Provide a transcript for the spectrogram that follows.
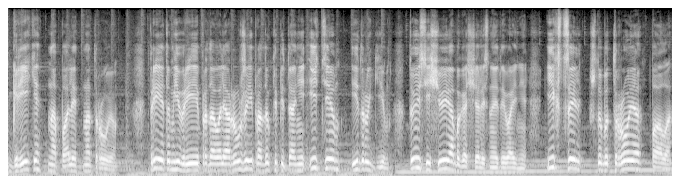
Греки напали на Трою. При этом евреи продавали оружие и продукты питания и тем, и другим, то есть еще и обогащались на этой войне. Их цель, чтобы Троя пала.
